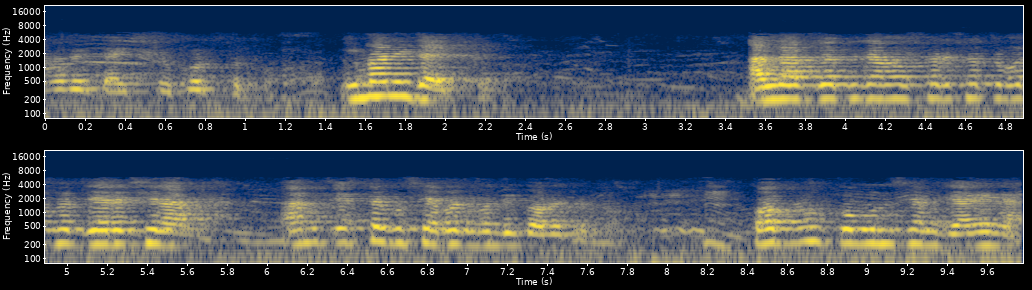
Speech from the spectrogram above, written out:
আমাদের দায়িত্ব, কর্তব্য, ইমানই দায়িত্ব। আল্লাহ যত আমি সাড়ে সত্তর বছর জেলে ছিলাম, আমি চেষ্টা করছি আবাদবন্দি করার জন্য। কতটুকু কবুল আমি জানি না,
